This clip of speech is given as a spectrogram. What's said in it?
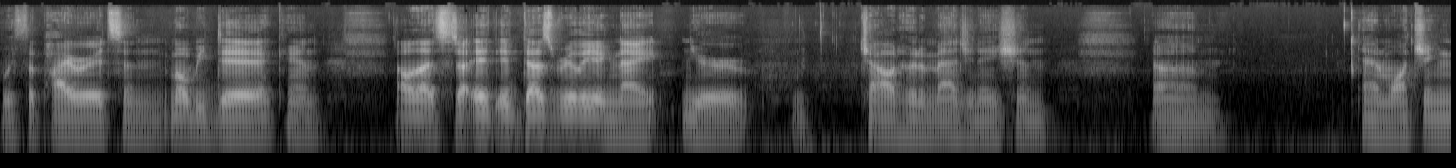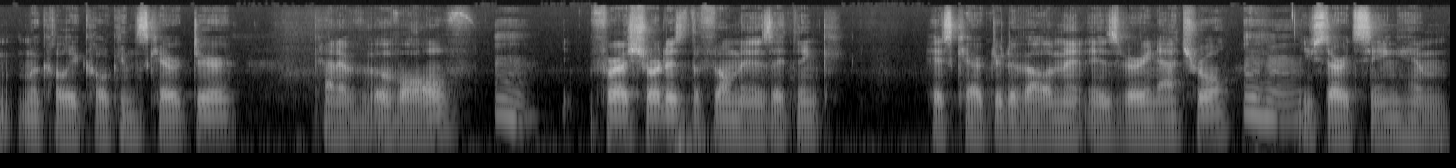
with the pirates and Moby Dick and all that stuff. It it does really ignite your childhood imagination. Um, and watching Macaulay Culkin's character kind of evolve. Mm. For as short as the film is, I think his character development is very natural. Mm-hmm. You start seeing him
